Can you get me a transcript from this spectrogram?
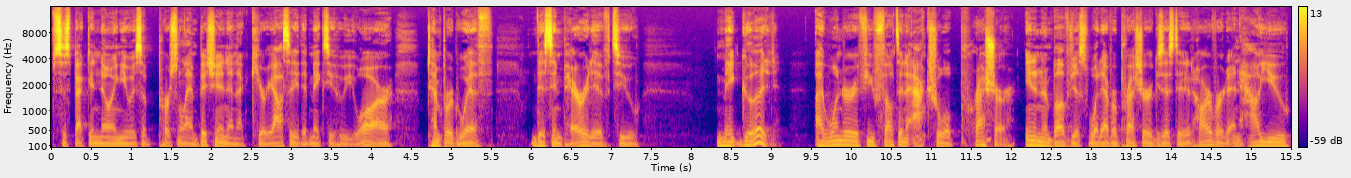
suspect in knowing you is a personal ambition and a curiosity that makes you who you are, tempered with this imperative to make good. I wonder if you felt an actual pressure in and above just whatever pressure existed at Harvard and how you,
